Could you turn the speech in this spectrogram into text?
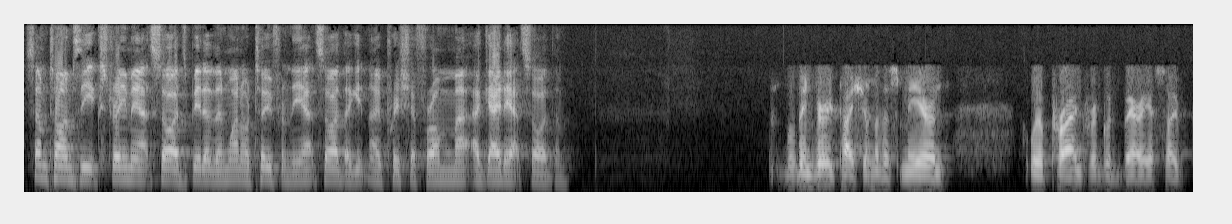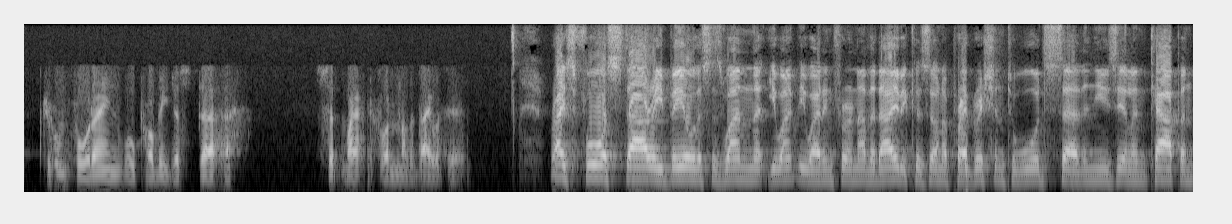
sometimes the extreme outside's better than one or two from the outside. They get no pressure from uh, a gate outside them we've been very patient with this mare, and we're praying for a good barrier. So, drawn 14, we'll probably just uh, sit and wait for another day with her. Race four, Starry Beale. This is one that you won't be waiting for another day because on a progression towards uh, the New Zealand Cup and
